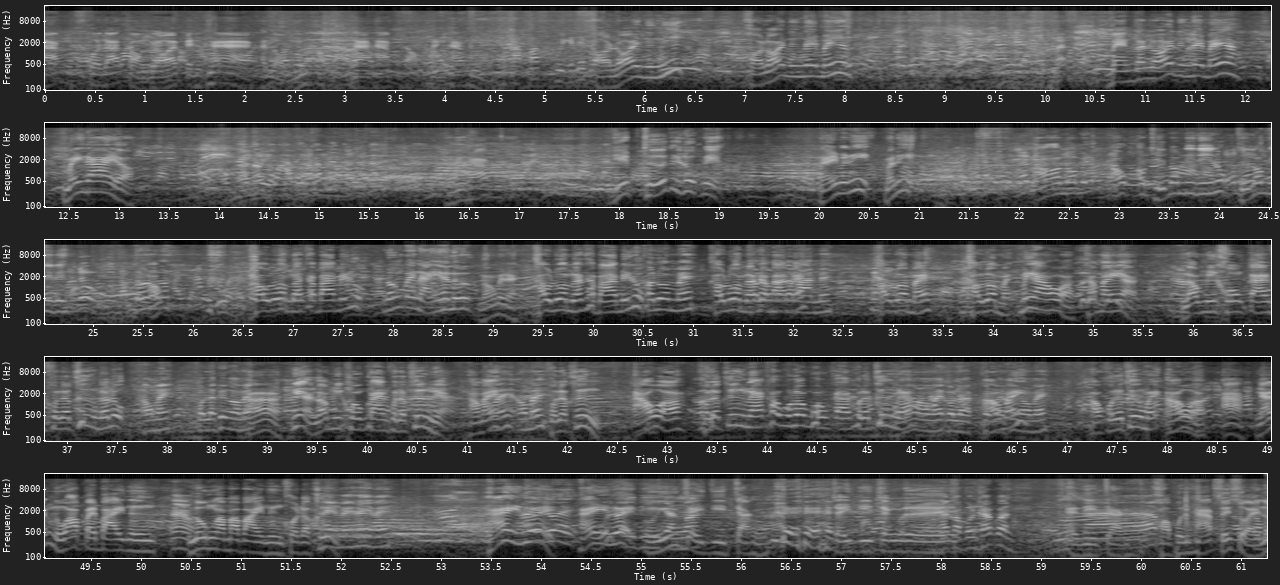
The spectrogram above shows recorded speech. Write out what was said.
รับคนละ 200 เป็นค่าขนมนะครับเป็นค่าขนมครับก็คุยกันเรียบขร้ออยร้อยหนึ่งนี้ ขอร้อยหนึ่งได้ไหมอะแบ่งกันร้อยหนึ่งได้ไหมอะไม่ได้เหรอสวัสดีครับหยิบถือที่ลูกนี่ ไหนมานี่ มานี่ เอาเอานมไปเอาเอาถือนมดีๆลูก ถือนมดีๆเอาเข้าร่วมรัฐบาลไหมลูก น้องไปไหนอะลูก น้องไปไหน เข้าร่วมรัฐบาลไหมลูก เขาร่วมไหม เข้าร่วมรัฐบาลไหมเข้าร่วมรัฐบาลไหมไม่เอาเข้าร่วมไหม เข้าร่วมไหม ไม่เอาอะทำไมอะ เรามีโครงการคนละครึ่งนะลูก เอาไหม คนละครึ่งเอาไหมอ่าเนี่ยเรามีโครงการคนละครึ่งเนี่ยเอาไหมเอาไหมเอาไหมคนละครึ่ง เอาเหรอ คนละครึ่งนะ เข้าร่วมโครงการคนละครึ่งนะ เอาไหมคนละคนละเอาไหมครึ่งเอาไหม เอาคนละครึ่งไหมเอาเหรออะงั้นหนูเอาไปใบหนึ่งอ้าว ลุงเอามาใบหนึ่งคนละครึ่ให้งไหมให้ไหม ให้ด้วยให้ให้ด้ด้ววยยอุ๊ยใจใจดีดีจัจังงใจดีจังเลยอะขอบคุณครับก่อน ใจดีจัง ขอบคุณครับสวยๆลูก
